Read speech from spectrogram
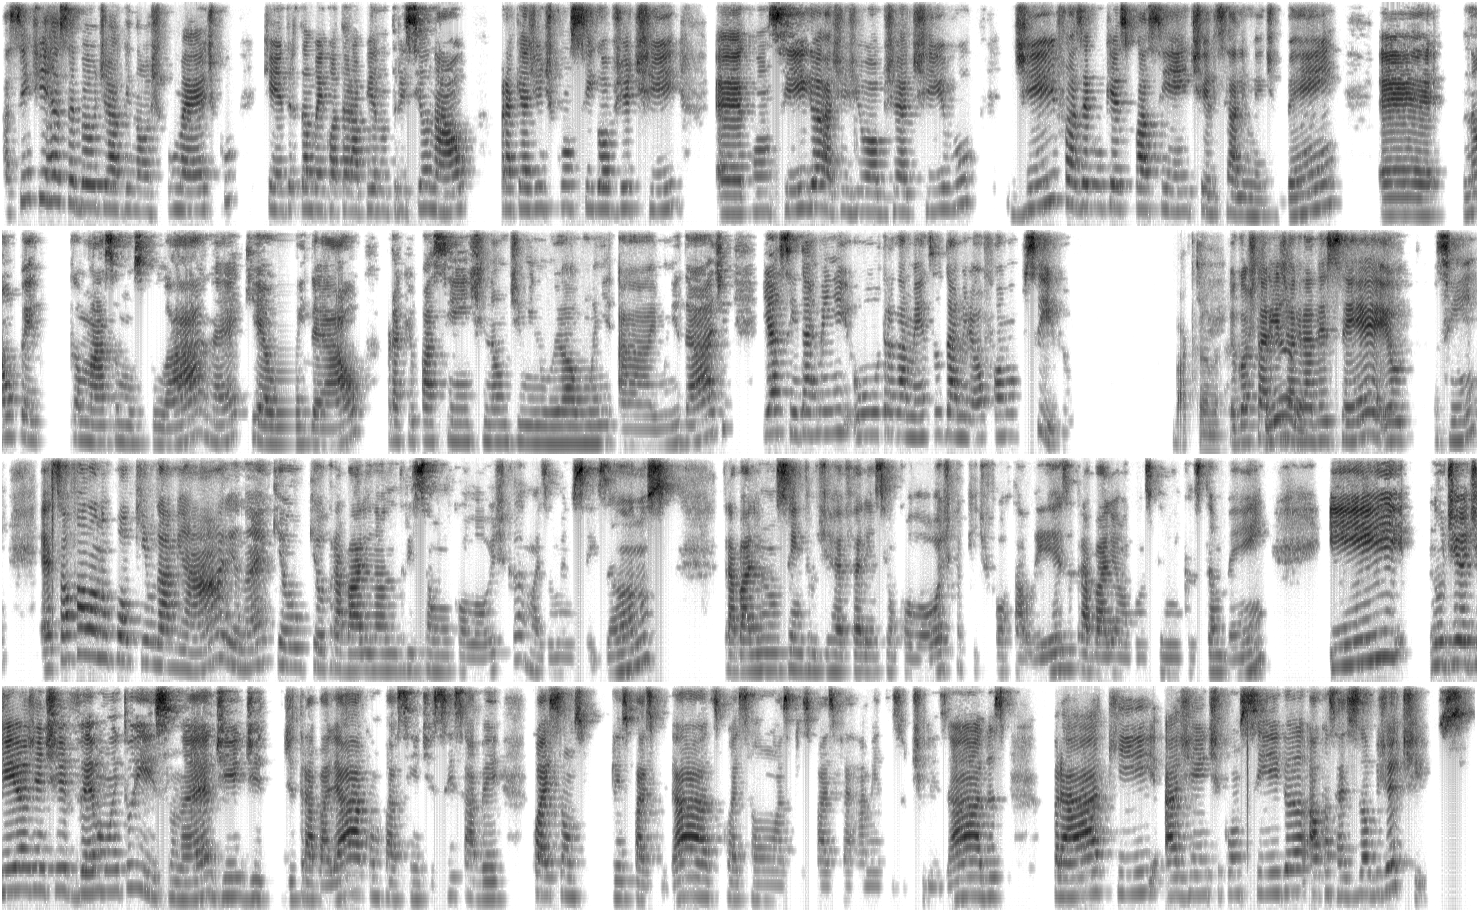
assim que receber o diagnóstico médico, que entre também com a terapia nutricional, para que a gente consiga objetir, é, consiga atingir o objetivo de fazer com que esse paciente ele se alimente bem, é, não perca massa muscular, né, que é o ideal, para que o paciente não diminua a imunidade e assim termine o tratamento da melhor forma possível. Bacana. Eu gostaria de agradecer, eu sim, é só falando um pouquinho da minha área, né, que eu, que eu trabalho na nutrição oncológica, mais ou menos seis anos, trabalho no centro de referência oncológica aqui de Fortaleza, trabalho em algumas clínicas também, e no dia a dia a gente vê muito isso, né? De, de, de trabalhar com o paciente sem saber quais são os principais cuidados, quais são as principais ferramentas utilizadas, para que a gente consiga alcançar esses objetivos.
